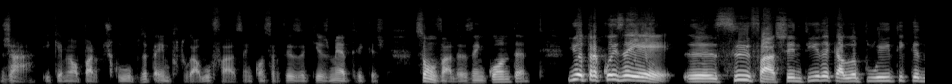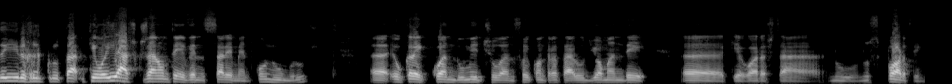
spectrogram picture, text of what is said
já, e que a maior parte dos clubes, até em Portugal, o fazem, com certeza que as métricas são levadas em conta. E outra coisa é eh, se faz sentido aquela política de ir recrutar, que eu aí acho que já não tem a ver necessariamente com números. Eh, eu creio que quando o Midtjylland foi contratar o Diomandé, eh, que agora está no, no Sporting,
